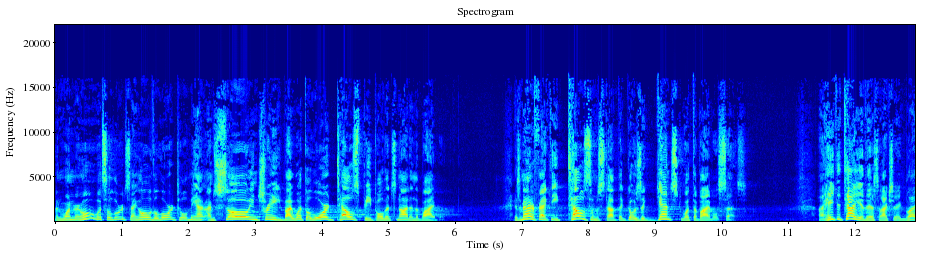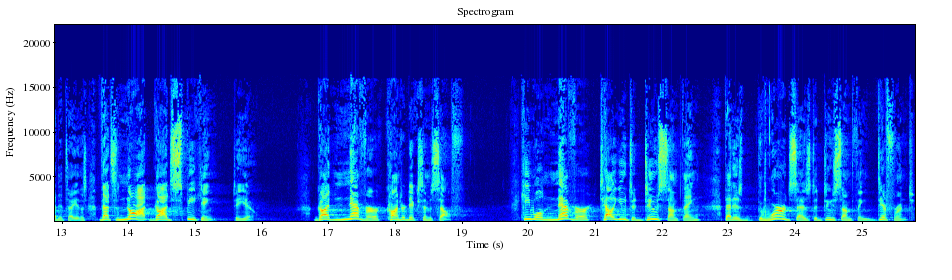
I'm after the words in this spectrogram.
and wondering, oh, what's the Lord saying? Oh, the Lord told me. I'm so intrigued by what the Lord tells people that's not in the Bible. As a matter of fact, He tells them stuff that goes against what the Bible says. I hate to tell you this, actually, I'm glad to tell you this. That's not God speaking to you. God never contradicts Himself. He will never tell you to do something that is, the word says to do something different.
